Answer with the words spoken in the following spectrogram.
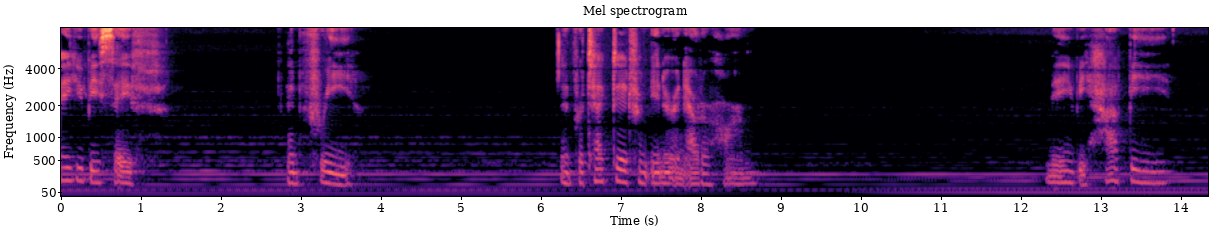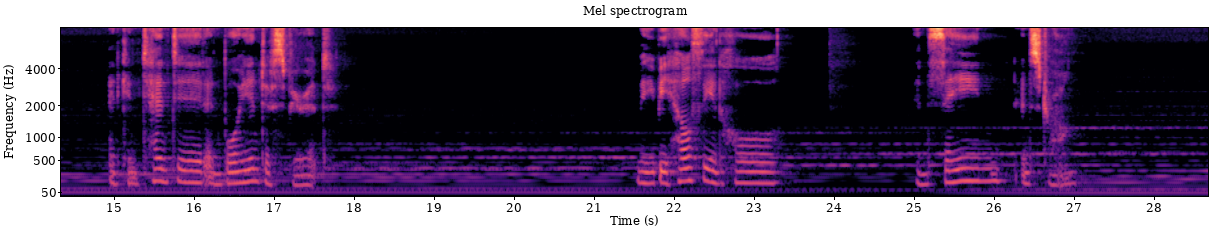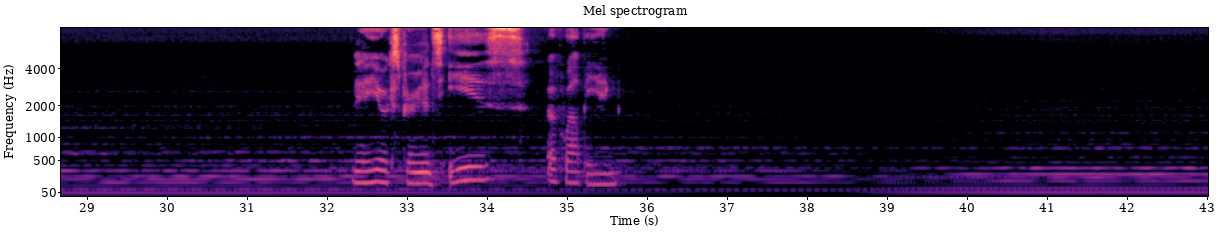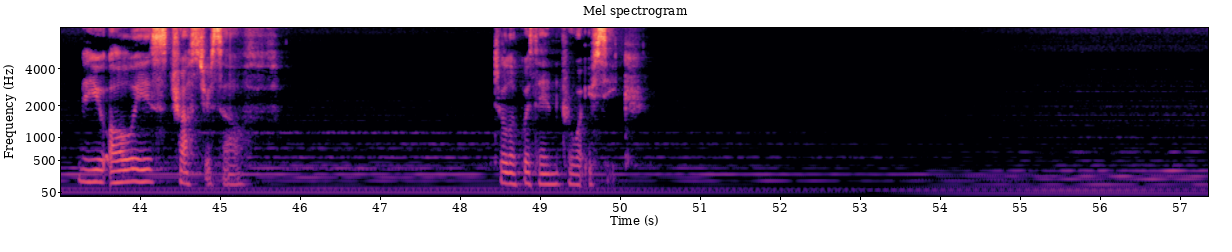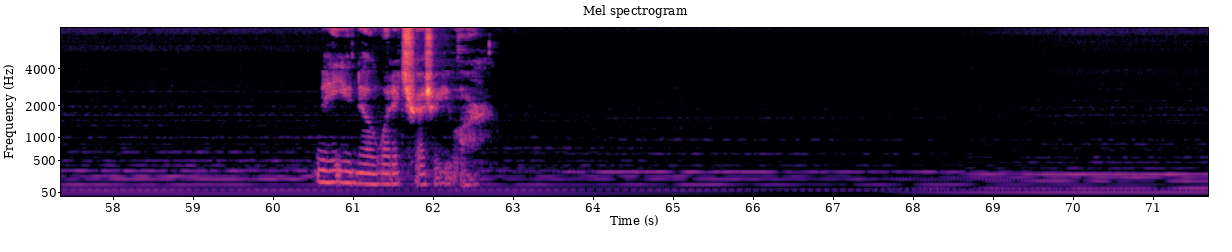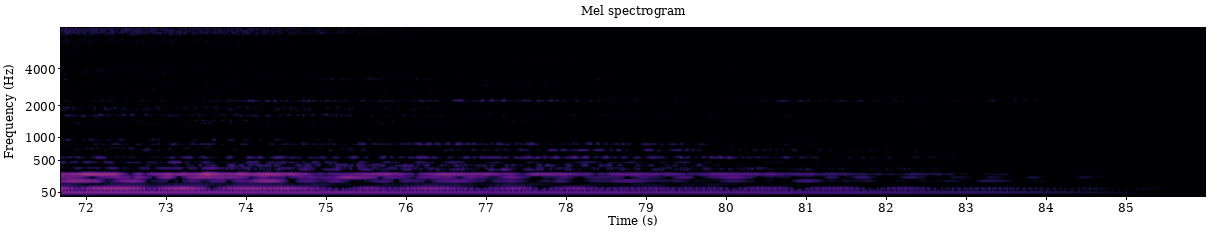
May you be safe and free and protected from inner and outer harm. May you be happy and contented and buoyant of spirit. May you be healthy and whole and sane and strong. May you experience ease of well being. May you always trust yourself to look within for what you seek. May you know what a treasure you are.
